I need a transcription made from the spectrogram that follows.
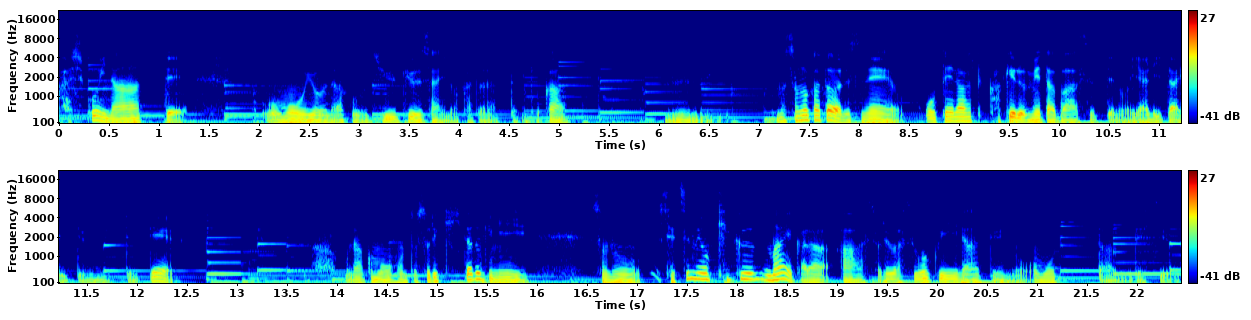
賢いなって思うようなこう19歳の方だったりとか、うんまあ、その方はですねお寺×メタバースっていうのをやりたいっていうふうに言っていてなんかもうほんとそれ聞いた時にその説明を聞く前からああそれはすごくいいなっていうふうに思ったんですよね。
